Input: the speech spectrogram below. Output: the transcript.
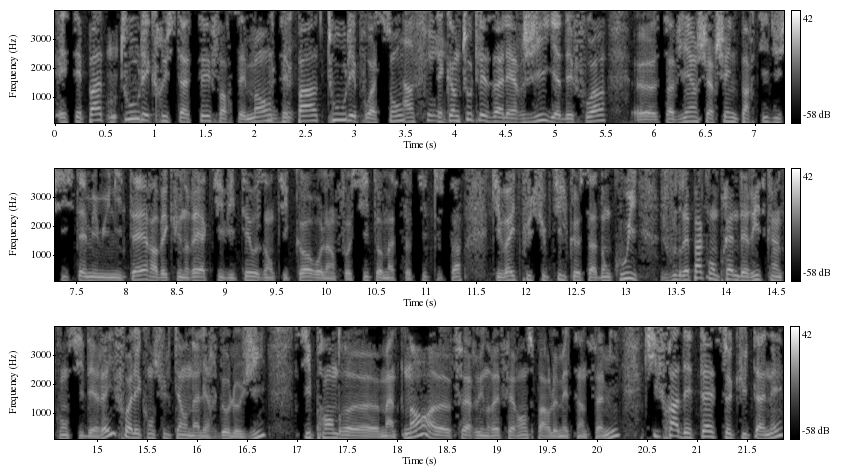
Et c'est pas tous les crustacés forcément. C'est pas tous les poissons. C'est comme toutes les allergies. Il y a des fois euh, ça vient chercher une partie du système immunitaire avec une réactivité aux anticorps, aux lymphocytes, aux mastocytes, tout ça, qui va être plus subtil que ça. Donc oui, je voudrais pas qu'on prenne des risques inconsidérés. Il faut aller consulter en allergologie, s'y prendre euh, maintenant, euh, faire une référence par le médecin de famille, qui fera des tests cutanés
